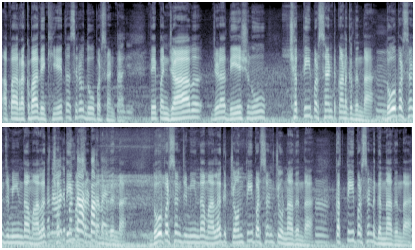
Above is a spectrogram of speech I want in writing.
ਆਪਾਂ ਰਕਬਾ ਦੇਖੀਏ ਤਾਂ ਸਿਰਫ 2% ਹੈ। ਤੇ ਪੰਜਾਬ ਜਿਹੜਾ ਦੇਸ਼ ਨੂੰ 36% ਕਣਕ ਦਿੰਦਾ ਹੈ। 2% ਜ਼ਮੀਨ ਦਾ ਮਾਲਕ ਅਨਾਜ ਭੰਡਾਰ 36% ਭਰਦਾ ਕਣਕ। ਦਿੰਦਾ ਹੈ। 2% ਜ਼ਮੀਨ ਦਾ ਮਾਲਕ 34% ਝੋਨਾ ਦਿੰਦਾ ਹੈ। 31% ਗੰਨਾ ਦਿੰਦਾ।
